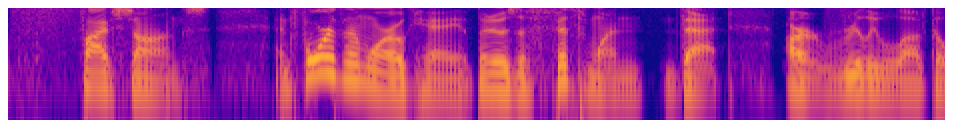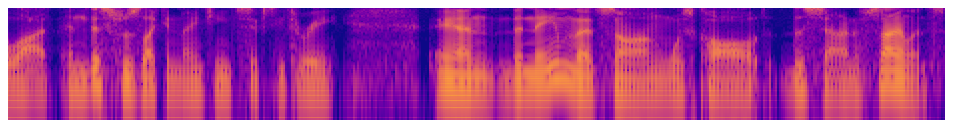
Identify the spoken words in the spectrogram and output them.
five songs, and four of them were okay, but it was the fifth one that Art really loved a lot, and this was like in 1963, and the name of that song was called "The Sound of Silence."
